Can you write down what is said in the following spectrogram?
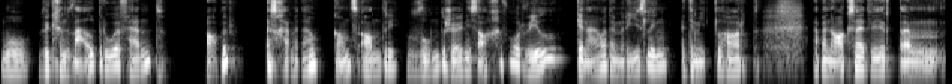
wo wirklich einen Weltruf haben. Aber es kommen auch ganz andere, wunderschöne Sachen vor, weil genau an dem Riesling, in der Mittelhart, eben angesagt wird, ähm,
